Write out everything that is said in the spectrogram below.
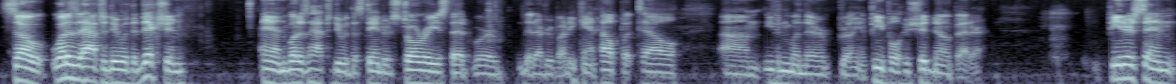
So, what does it have to do with addiction? And what does it have to do with the standard stories that were that everybody can't help but tell, um, even when they're brilliant people who should know better? Peterson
